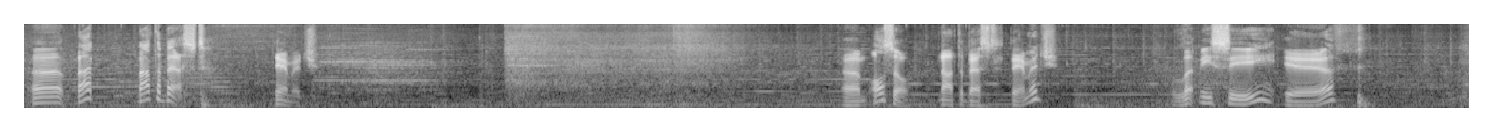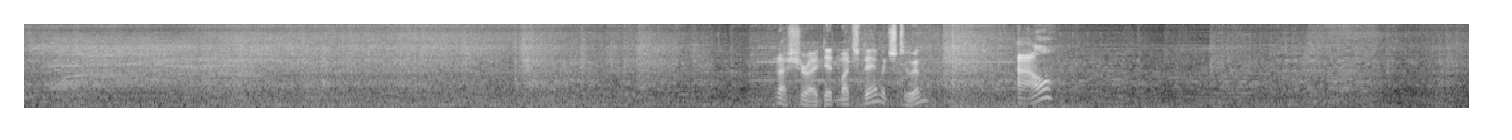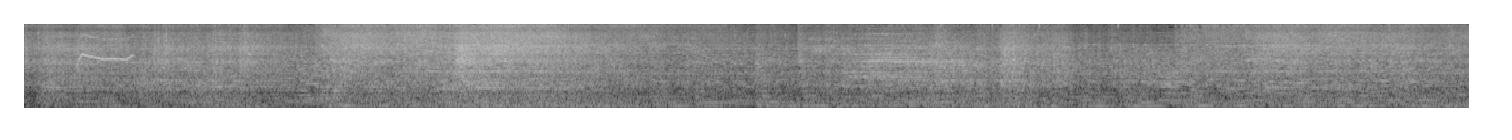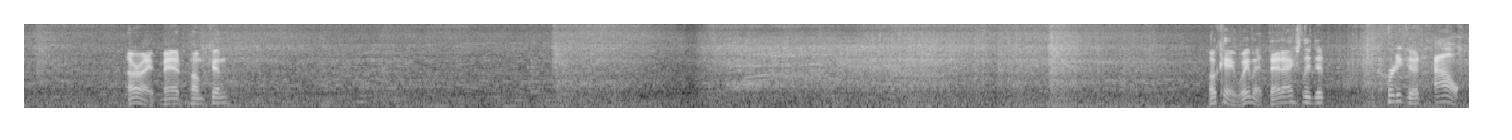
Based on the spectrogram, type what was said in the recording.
Uh, not, not the best damage. Um, also, not the best damage. Let me see if... I'm not sure I did much damage to him. Ow. All right, Mad Pumpkin. Okay, wait a minute. That actually did pretty good. Ow.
